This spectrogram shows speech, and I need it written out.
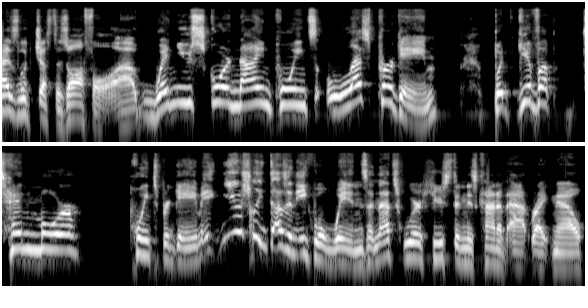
has looked just as awful. Uh, when you score nine points less per game, but give up 10 more points per game, it usually doesn't equal wins. And that's where Houston is kind of at right now.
